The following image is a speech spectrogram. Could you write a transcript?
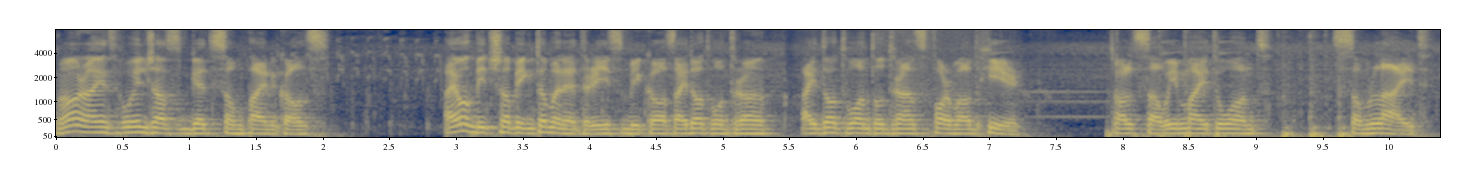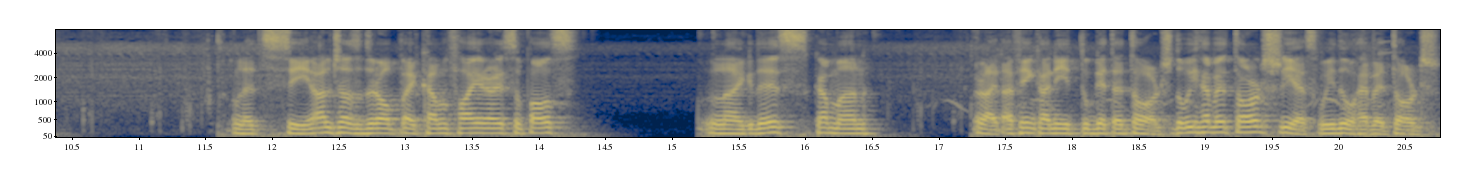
Alright, we'll just get some pine cones. I won't be chopping too many trees because I don't want to run I don't want to transform out here. Also, we might want some light. Let's see, I'll just drop a campfire, I suppose. Like this, come on. Right, I think I need to get a torch. Do we have a torch? Yes, we do have a torch.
